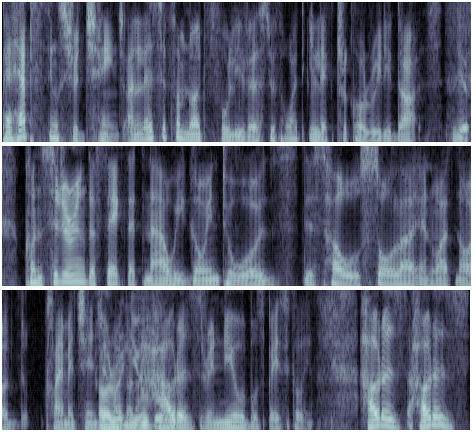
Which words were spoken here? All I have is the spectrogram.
Perhaps things should change, unless if I'm not fully versed with what electrical really does. Yep. considering the fact that now we're going towards this whole solar and whatnot, climate change Oh, and whatnot, renewable. how does renewables basically, how does how does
